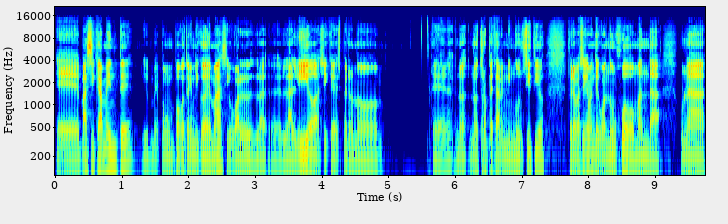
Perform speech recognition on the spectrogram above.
eh, básicamente, y me pongo un poco técnico de más, igual la, lío, así que espero no, eh, no, no tropezar en ningún sitio, pero básicamente cuando un juego manda una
